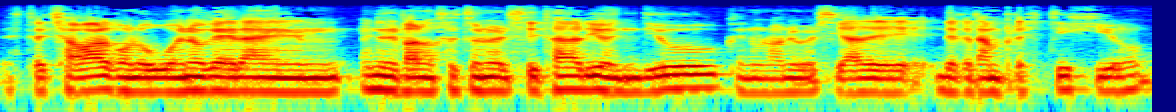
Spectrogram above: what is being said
este chaval con lo bueno que era en, en el baloncesto universitario, en Duke, en una universidad de, de, gran prestigio,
